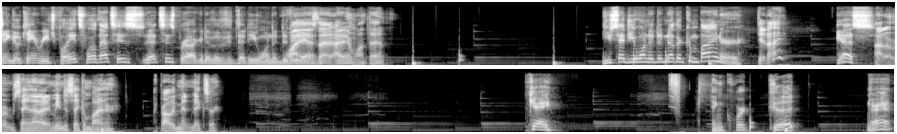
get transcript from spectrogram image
Tango can't reach plates. Well, that's his. That's his prerogative of that he wanted to Why do that. is that? I didn't want that. You said you wanted another combiner. Did I? Yes. I don't remember saying that. I didn't mean to say combiner. I probably meant mixer. Okay. I think we're good. All right.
